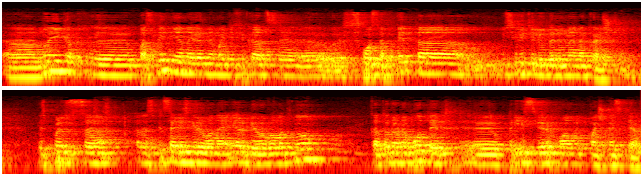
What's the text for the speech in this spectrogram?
Ну и как последняя, наверное, модификация, способ – это усилители удаленной накачки. Используется специализированное эрбиевое которая работает э, при сверхмалых мощностях.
